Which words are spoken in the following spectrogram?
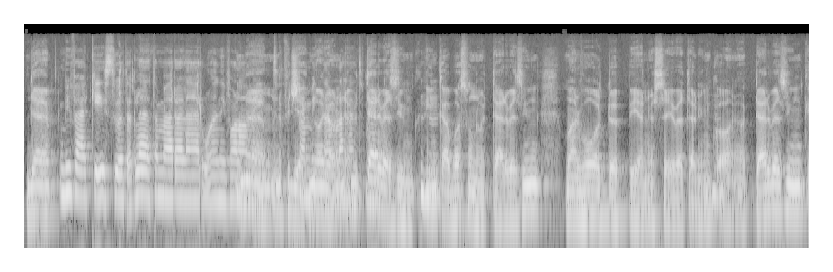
De Mivel készültek? Lehet -e már elárulni valamit? Nem, figyelj, Semmit nagyon, nem lehet tervezünk, uh-huh. inkább azt mondom, hogy tervezünk. Már volt több ilyen összejövetelünk, uh-huh. a, a tervezünk.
